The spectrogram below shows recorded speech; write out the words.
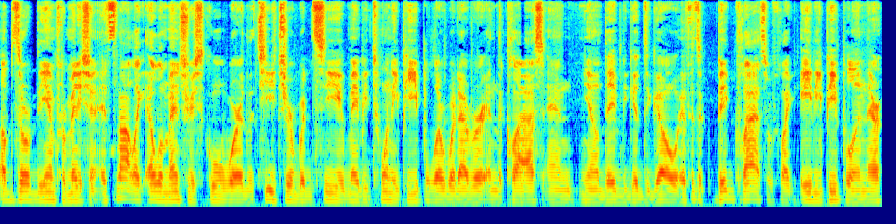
absorb the information. It's not like elementary school where the teacher would see maybe 20 people or whatever in the class, and you know they'd be good to go. If it's a big class with like 80 people in there,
